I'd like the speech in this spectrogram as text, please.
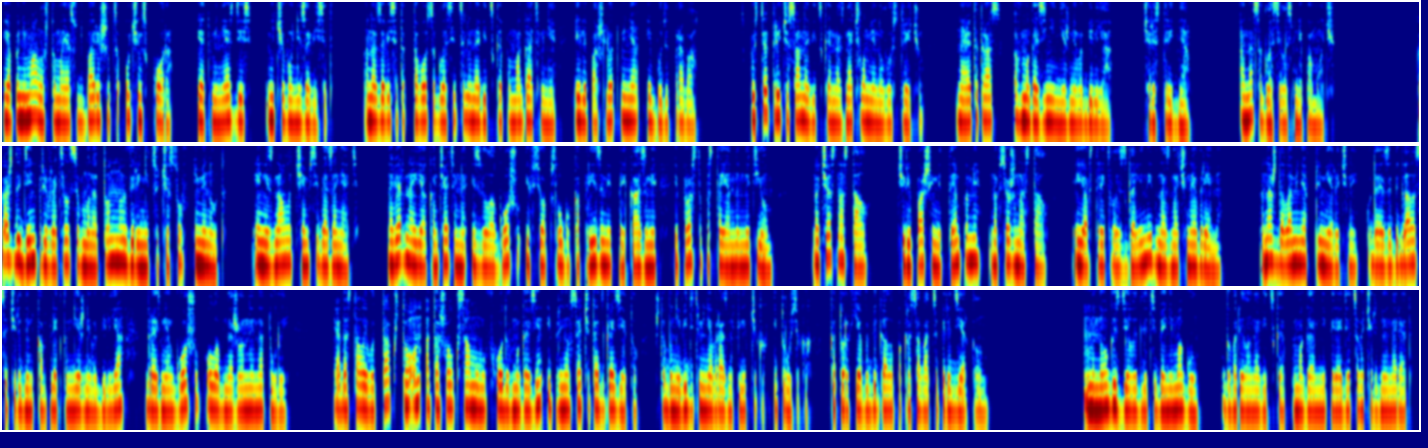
Я понимала, что моя судьба решится очень скоро, и от меня здесь ничего не зависит. Она зависит от того, согласится ли Новицкая помогать мне или пошлет меня и будет права. Спустя три часа Новицкая назначила мне новую встречу. На этот раз в магазине нижнего белья. Через три дня. Она согласилась мне помочь. Каждый день превратился в монотонную вереницу часов и минут. Я не знала, чем себя занять. Наверное, я окончательно извела Гошу и всю обслугу капризами, приказами и просто постоянным нытьем — но час настал, черепашьими темпами, но все же настал, и я встретилась с Галиной в назначенное время. Она ждала меня в примерочной, куда я забегала с очередным комплектом нижнего белья, дразня Гошу полуобнаженной натурой. Я достала его так, что он отошел к самому входу в магазин и принялся читать газету, чтобы не видеть меня в разных лифчиках и трусиках, в которых я выбегала покрасоваться перед зеркалом. «Много сделать для тебя не могу», — говорила Новицкая, помогая мне переодеться в очередной наряд.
